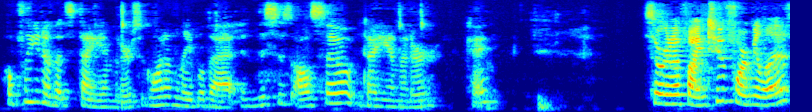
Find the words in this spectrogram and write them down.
Hopefully you know that's diameter. So go on and label that. And this is also diameter. Okay. So we're going to find two formulas,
